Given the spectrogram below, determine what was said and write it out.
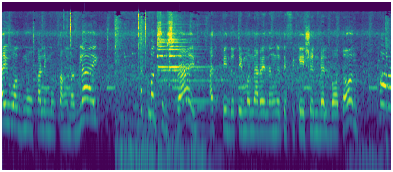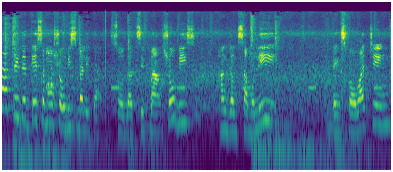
ay huwag mong kalimutang mag-like at mag-subscribe. At pindutin mo na rin ang notification bell button para updated kayo sa mga showbiz balita. So that's it mga ka-showbiz. Hanggang sa muli. Thanks for watching.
